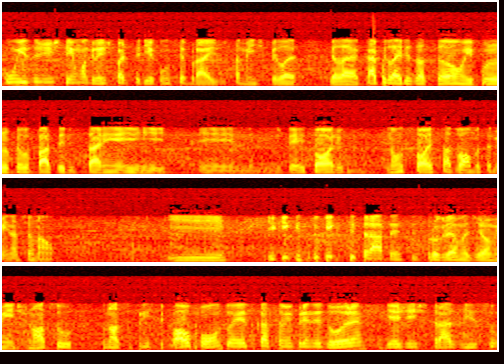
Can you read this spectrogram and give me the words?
com isso a gente tem uma grande parceria com o Sebrae justamente pela, pela capilarização e por, pelo fato de eles estarem aí, no, território não só estadual mas também nacional. E, e que, que, do que, que se trata esses programas geralmente? O nosso, o nosso principal ponto é a educação empreendedora e a gente traz isso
